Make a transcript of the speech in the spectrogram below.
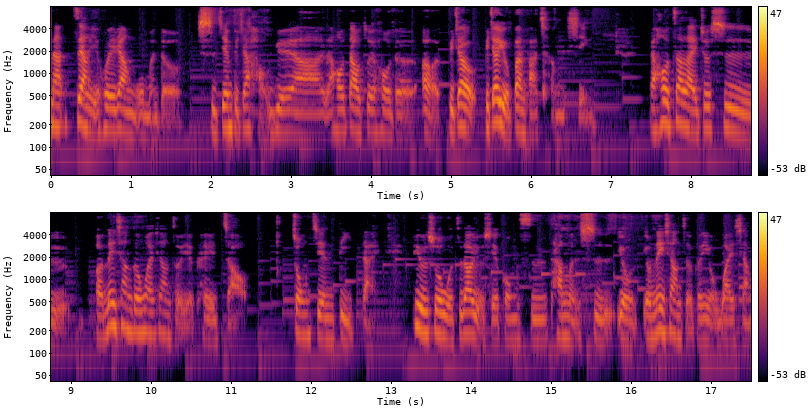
那这样也会让我们的时间比较好约啊，然后到最后的呃比较比较有办法成型，然后再来就是呃内向跟外向者也可以找中间地带，譬如说我知道有些公司他们是有有内向者跟有外向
